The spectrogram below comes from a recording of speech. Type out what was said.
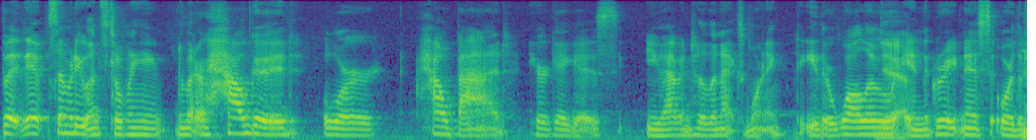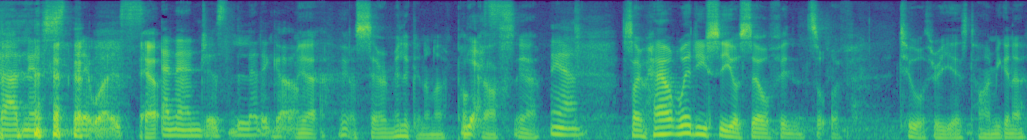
but it, somebody once told me, no matter how good or how bad your gig is, you have until the next morning to either wallow Yeah. in the greatness or the badness that it was, Yep. and then just let it go. Yeah, I think it was Sarah Millican on a podcast. Yes. Yeah. Yeah. So how where do you see yourself in sort of two or three years time? You're gonna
